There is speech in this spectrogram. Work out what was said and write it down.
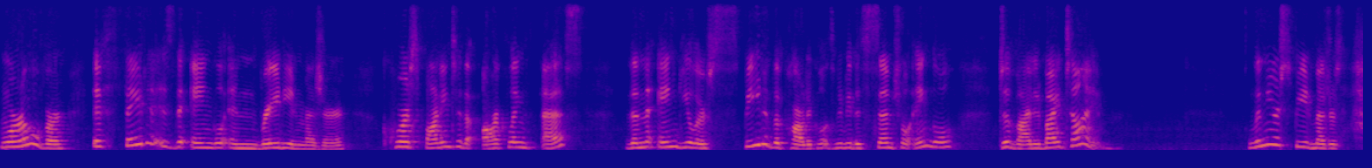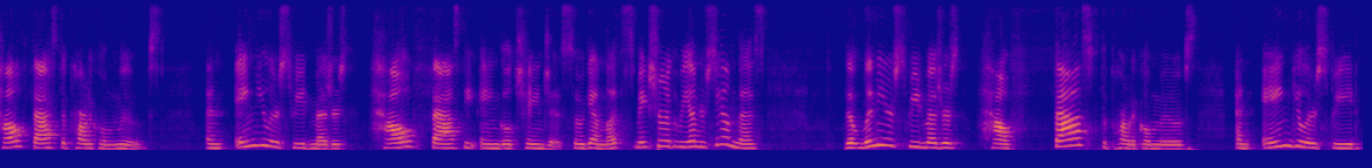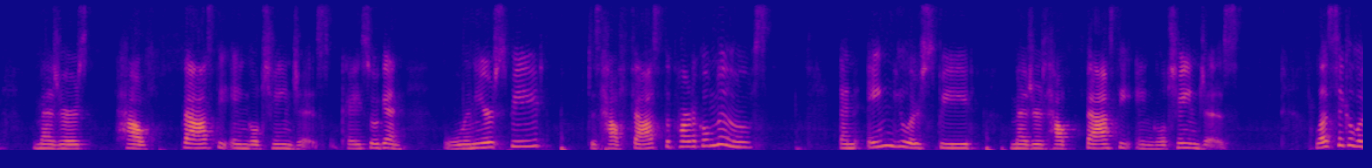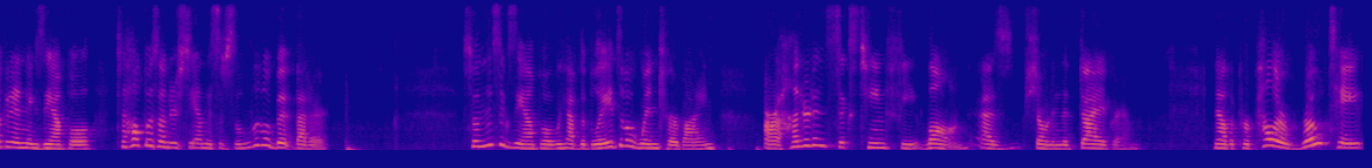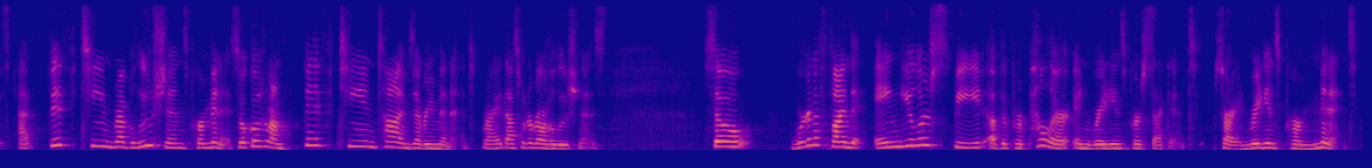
Moreover, if theta is the angle in radian measure corresponding to the arc length s, then the angular speed of the particle is going to be the central angle divided by time. Linear speed measures how fast the particle moves, and angular speed measures how fast the angle changes. So again, let's make sure that we understand this. The linear speed measures how fast the particle moves, and angular speed measures how fast the angle changes. Okay, so again, linear speed is how fast the particle moves, and angular speed measures how fast the angle changes. Let's take a look at an example to help us understand this just a little bit better. So in this example, we have the blades of a wind turbine are 116 feet long, as shown in the diagram. Now the propeller rotates at 15 revolutions per minute. So it goes around 15 times every minute, right? That's what a revolution is. So we're going to find the angular speed of the propeller in radians per second. Sorry, in radians per minute.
